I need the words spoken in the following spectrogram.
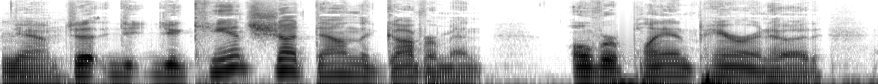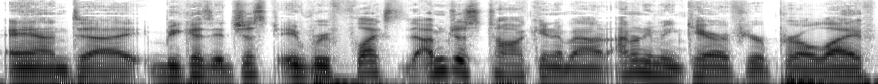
Yeah. Ju- you, you can't shut down the government over Planned Parenthood, and uh, because it just it reflects. I'm just talking about. I don't even care if you're pro life,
